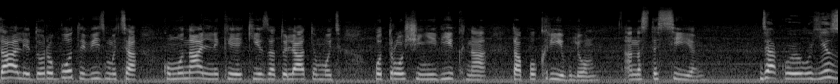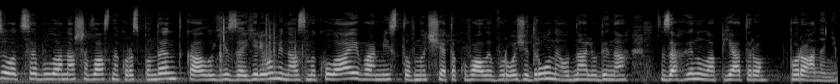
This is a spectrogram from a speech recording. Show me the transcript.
далі до роботи візьмуться комунальники, які затулятимуть потрощені вікна та покрівлю. Анастасія. Дякую, Луїзо. Це була наша власна кореспондентка Луїза Єрьоміна з Миколаєва. Місто вночі атакували ворожі дрони. Одна людина загинула, п'ятеро поранені.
